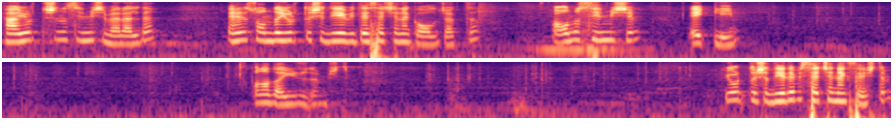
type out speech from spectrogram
Ha yurt dışını silmişim herhalde. En sonda yurt dışı diye bir de seçenek olacaktı. Ha, Onu silmişim. Ekleyeyim. Ona da 100 demiştim. Yurt dışı diye de bir seçenek seçtim.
